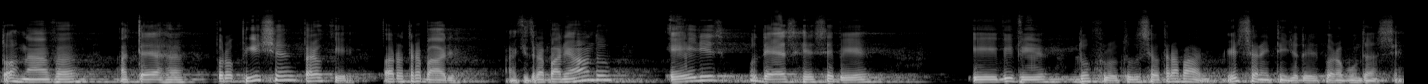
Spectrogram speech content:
tornava a terra propícia para o quê? Para o trabalho aqui trabalhando, eles pudessem receber e viver do fruto do seu trabalho. Isso era entendido por abundância.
